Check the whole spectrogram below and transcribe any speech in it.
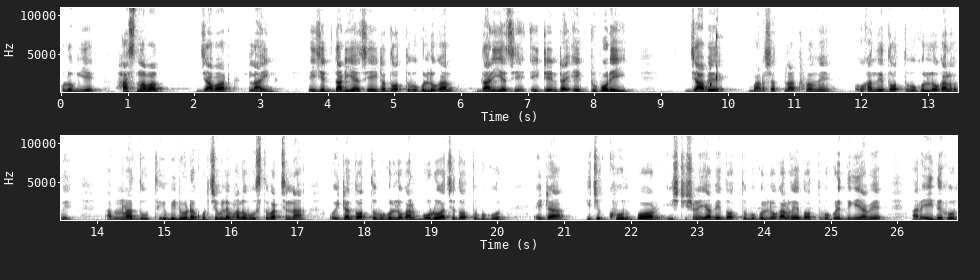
হলো গিয়ে হাসনাবাদ যাবার লাইন এই যে দাঁড়িয়ে আছে, এটা দত্তপুকুর লোকাল দাঁড়িয়ে আছে। এই ট্রেনটা একটু পরেই যাবে বারাসাত প্ল্যাটফর্মে ওখান দিয়ে দত্তপুকুর লোকাল হবে। আপনারা দূর থেকে ভিডিওটা করছি বলে ভালো বুঝতে পারছেন না। ওইটা দত্তপুকুর লোকাল বড় আছে দত্তপুকুর। এটা কিছুক্ষণ পর স্টেশনে যাবে দত্তপুকুর লোকাল হয়ে দত্তপুকুরের দিকে যাবে। আর এই দেখুন,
